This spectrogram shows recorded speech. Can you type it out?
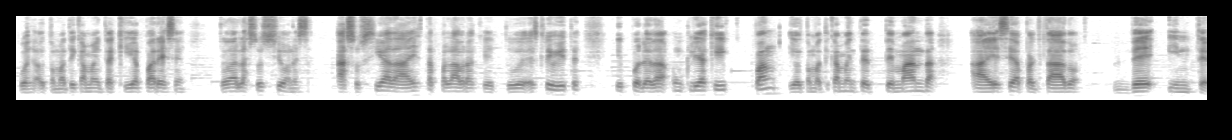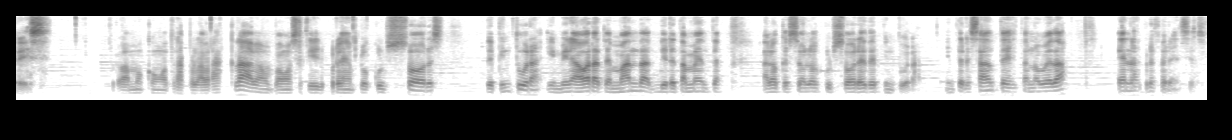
pues automáticamente aquí aparecen todas las opciones asociada a esta palabra que tú escribiste y pues le da un clic aquí, pan, y automáticamente te manda a ese apartado de interés. Probamos con otras palabras clave, vamos a escribir por ejemplo cursores de pintura y mira ahora te manda directamente a lo que son los cursores de pintura. Interesante esta novedad en las preferencias.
